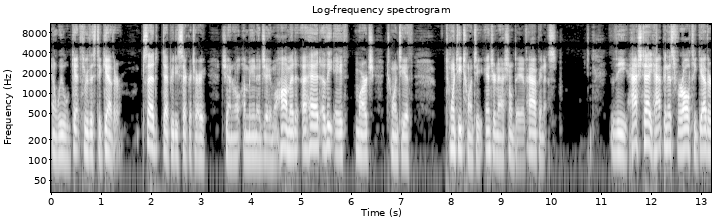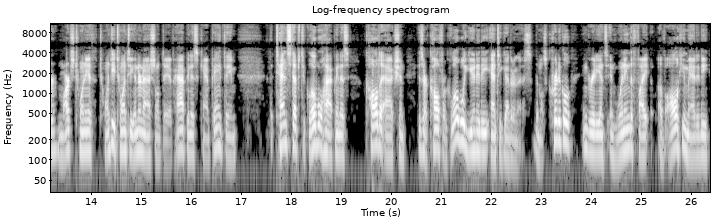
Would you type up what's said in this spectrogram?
and we will get through this together, said Deputy Secretary General Amina J. Mohammed ahead of the 8th March 20th, 2020 International Day of Happiness. The hashtag Happiness for All Together March 20th, 2020 International Day of Happiness campaign theme, the 10 Steps to Global Happiness call to action is our call for global unity and togetherness, the most critical ingredients in winning the fight of all humanity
